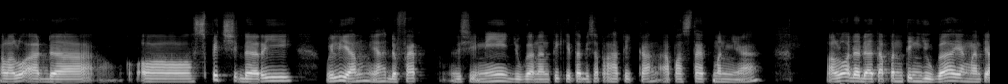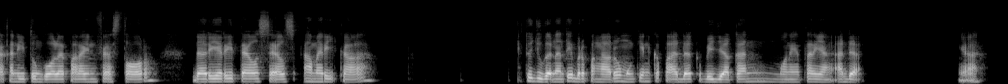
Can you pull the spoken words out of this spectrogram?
Lalu ada uh, speech dari William ya The Fed di sini juga nanti kita bisa perhatikan apa statementnya. Lalu ada data penting juga yang nanti akan ditunggu oleh para investor dari retail sales Amerika. Itu juga nanti berpengaruh mungkin kepada kebijakan moneter yang ada. Ya,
